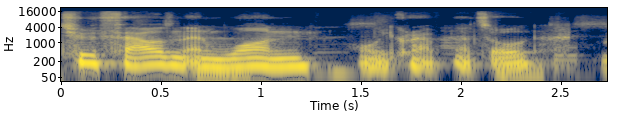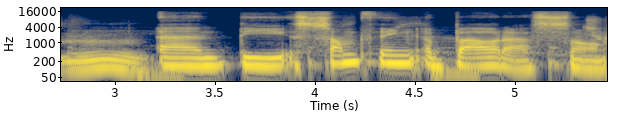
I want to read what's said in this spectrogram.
2001. Holy crap, that's old. Mm. And the Something About Us song.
